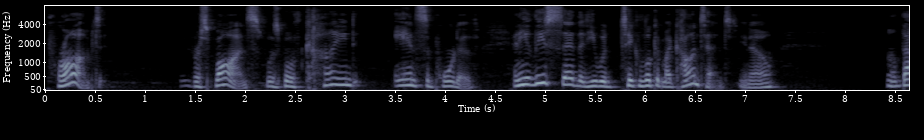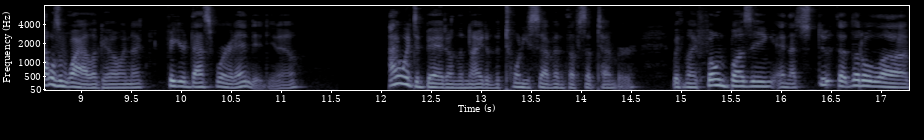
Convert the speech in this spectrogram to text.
prompt response was both kind and supportive. And he at least said that he would take a look at my content, you know? Well, that was a while ago, and I figured that's where it ended, you know? I went to bed on the night of the 27th of September with my phone buzzing and that, stu- that little uh,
